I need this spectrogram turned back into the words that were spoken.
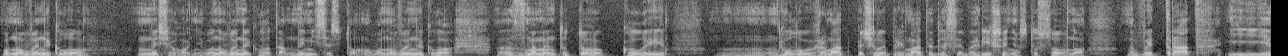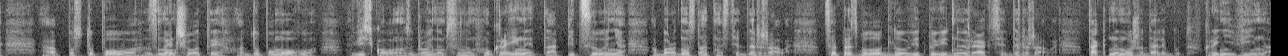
Воно виникло не сьогодні, воно виникло там не місяць тому. Воно виникло е, з моменту того, коли голови громад почали приймати для себе рішення стосовно витрат і е, поступово зменшувати допомогу військовим збройним силам України та підсилення обороноздатності держави. Це призвело до відповідної реакції держави. Так не може далі бути. В країні війна.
